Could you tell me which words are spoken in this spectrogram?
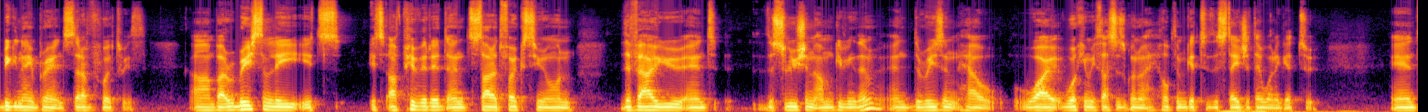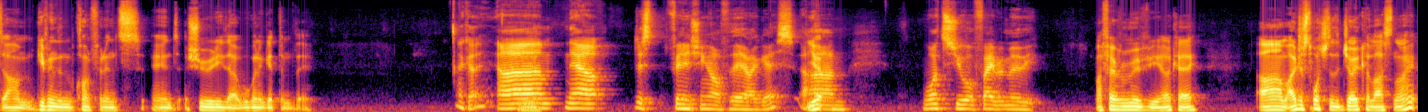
big name brands that I've worked with, um, but recently it's it's I've pivoted and started focusing on the value and the solution I'm giving them and the reason how why working with us is going to help them get to the stage that they want to get to, and um, giving them confidence and surety that we're going to get them there. Okay. Um, Now, just finishing off there, I guess. Yep. Um, What's your favorite movie? My favorite movie, okay. Um, I just watched The Joker last night.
